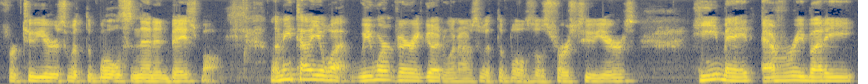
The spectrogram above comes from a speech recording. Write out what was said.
for two years with the Bulls and then in baseball. Let me tell you what, we weren't very good when I was with the Bulls those first two years. He made everybody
